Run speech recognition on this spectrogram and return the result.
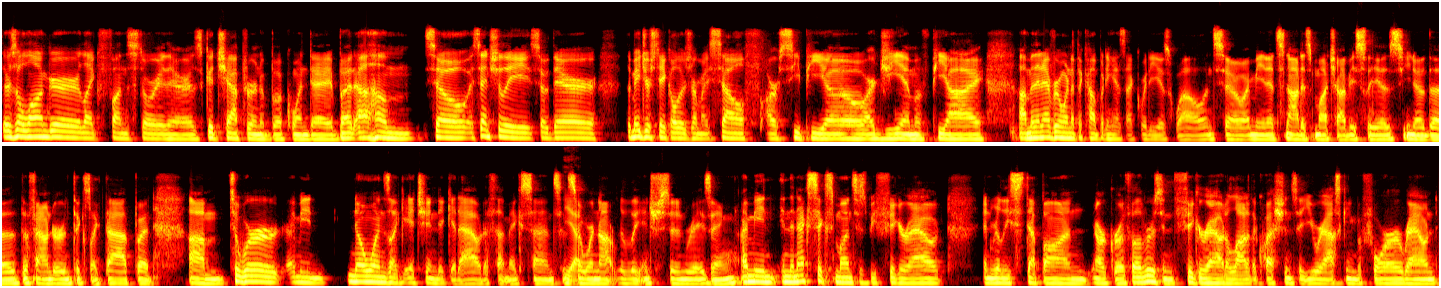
There's a longer, like, fun story there. It's a good chapter in a book one day. But um, so essentially, so they're the major stakeholders are myself, our CPO, our GM of PI, um, and then everyone at the company has equity as well. And so, I mean, it's not as much obviously as you know the the founder and things like that. But um, so we're, I mean no one's like itching to get out if that makes sense and yeah. so we're not really interested in raising i mean in the next six months as we figure out and really step on our growth levers and figure out a lot of the questions that you were asking before around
